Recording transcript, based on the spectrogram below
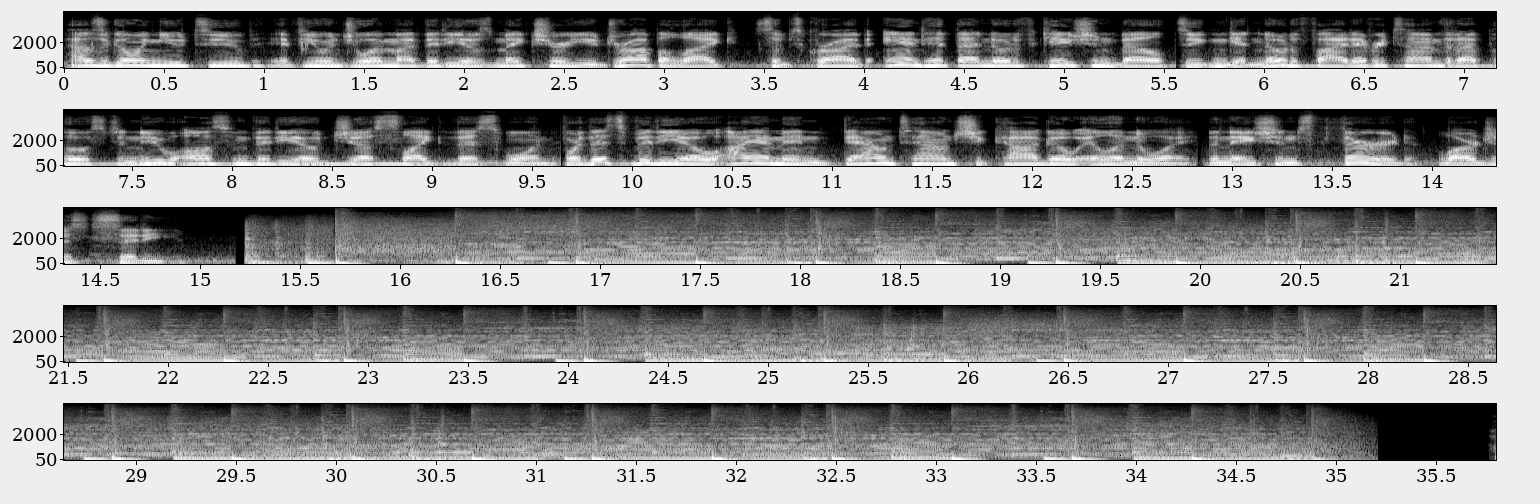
How's it going YouTube? If you enjoy my videos, make sure you drop a like, subscribe, and hit that notification bell so you can get notified every time that I post a new awesome video just like this one. For this video, I am in downtown Chicago, Illinois, the nation's third largest city.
